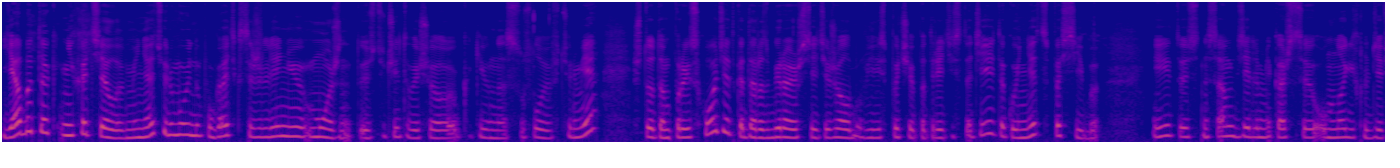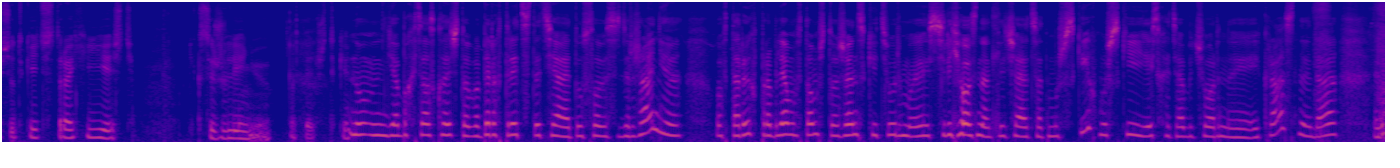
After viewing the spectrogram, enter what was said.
Я бы так не хотела. Меня тюрьмой напугать, к сожалению, можно. То есть, учитывая еще, какие у нас условия в тюрьме, что там происходит, когда разбираешь все эти жалобы в ЕСПЧ по третьей статье, такой нет, спасибо. И то есть на самом деле, мне кажется, у многих людей все-таки эти страхи есть. К сожалению, опять же таки. Ну, я бы хотела сказать, что, во-первых, третья статья — это условия содержания, во-вторых, проблема в том, что женские тюрьмы серьезно отличаются от мужских. Мужские есть хотя бы черные и красные, да, это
